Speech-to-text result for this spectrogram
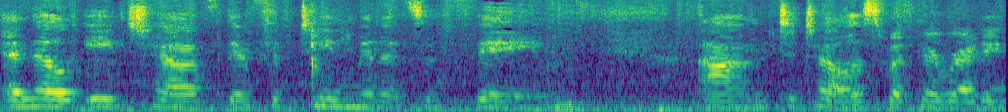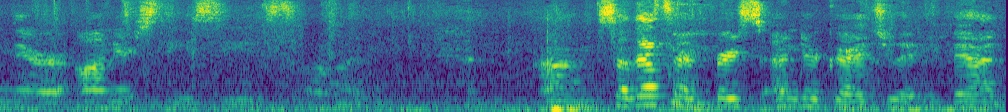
and they'll each have their 15 minutes of fame um, to tell us what they're writing their honors theses on. Um, so that's our first undergraduate event.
